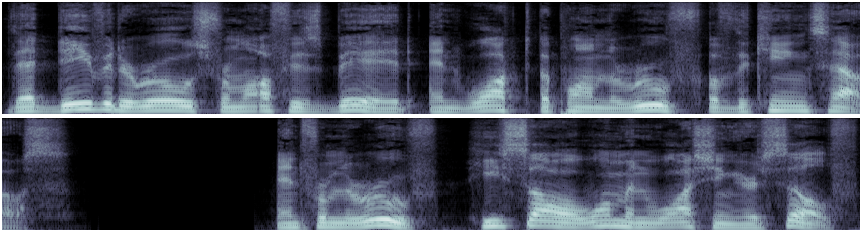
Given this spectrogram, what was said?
that David arose from off his bed and walked upon the roof of the king's house. And from the roof he saw a woman washing herself,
